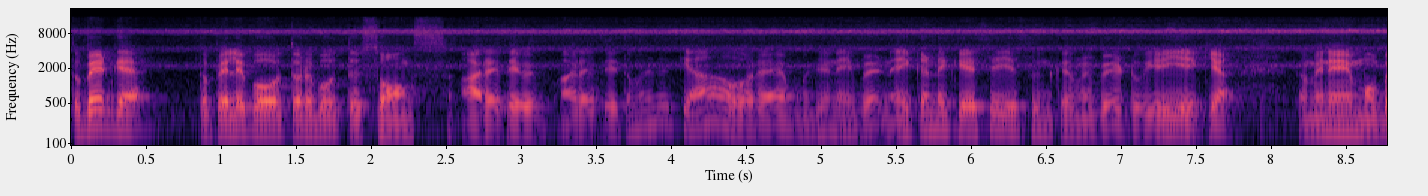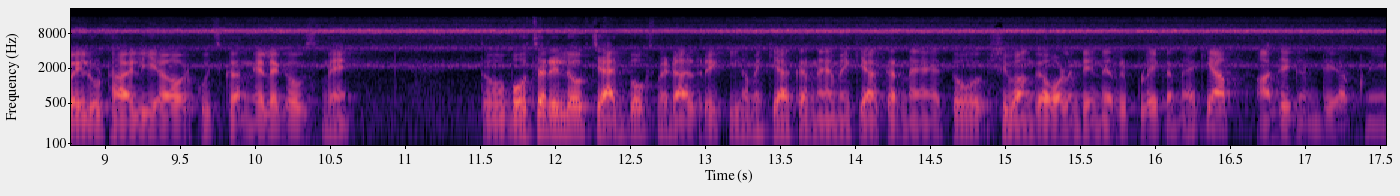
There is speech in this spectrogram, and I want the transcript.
तो बैठ गया। तो पहले बहुत, थोड़े बहुत सॉन्ग्स आ रहे थे, आ रहे थे। तो मैंने कहा, क्या हो रहा है? मुझे नहीं बैठना एक घंटे कैसे ये सुनकर मैं बैठूँ? यही है क्या? तो मैंने मोबाइल उठा लिया और कुछ करने लगा उसमें। तो बहुत सारे लोग चैट बॉक्स में डाल रहे कि हमें क्या करना है, हमें क्या करना है। तो शिवांगा वॉलंटियर ने रिप्लाई करना है कि आप आधे घंटे अपने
